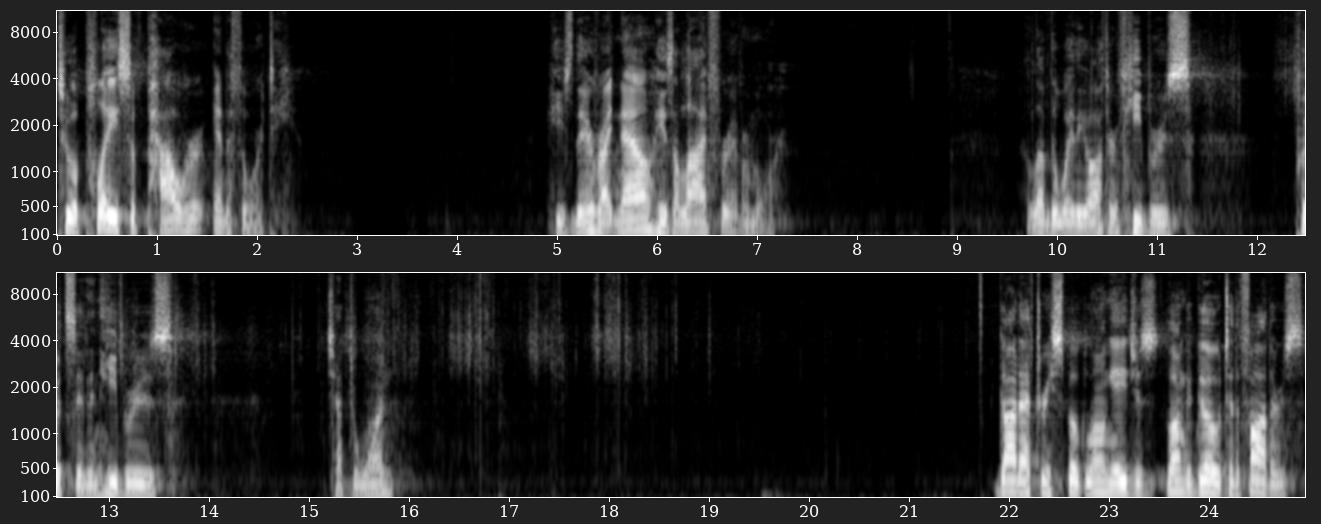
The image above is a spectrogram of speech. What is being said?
to a place of power and authority. He's there right now, He's alive forevermore. I love the way the author of Hebrews puts it in Hebrews chapter 1. God, after he spoke long ages, long ago to the fathers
